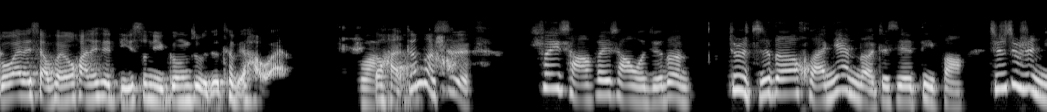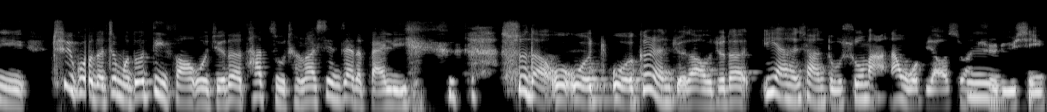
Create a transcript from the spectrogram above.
国外的小朋友画那些迪士尼公主，就特别好玩。哇，真的是非常非常，我觉得就是值得怀念的这些地方，其实就是你去过的这么多地方，我觉得它组成了现在的百里。是的，我我我个人觉得，我觉得依然很喜欢读书嘛，那我比较喜欢去旅行。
